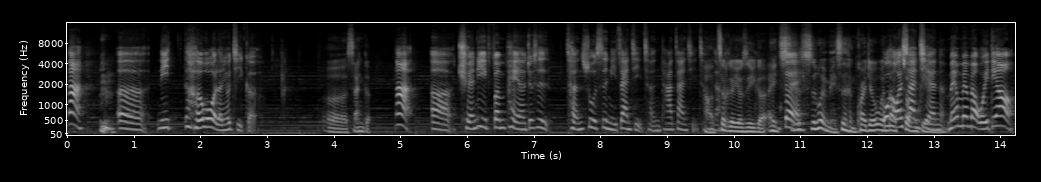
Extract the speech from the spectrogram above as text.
那呃，你的合伙人有几个？呃，三个。那呃，权力分配呢？就是。层数是你占几层，他占几层。好，这个又是一个哎，诗诗慧每次很快就问到。我很会算钱的，没有没有没有，我一定要，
